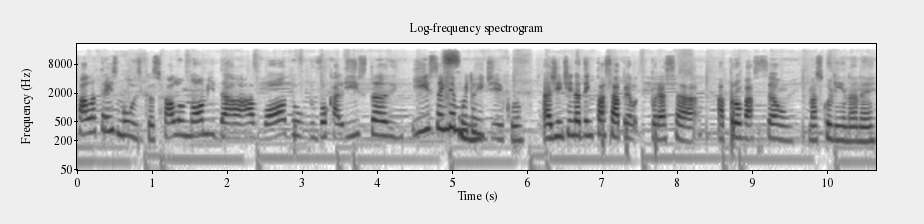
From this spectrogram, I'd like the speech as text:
fala três músicas, fala o nome da avó do, do vocalista. E isso ainda é Sim. muito ridículo. A gente ainda tem que passar pel- por essa aprovação masculina, né?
